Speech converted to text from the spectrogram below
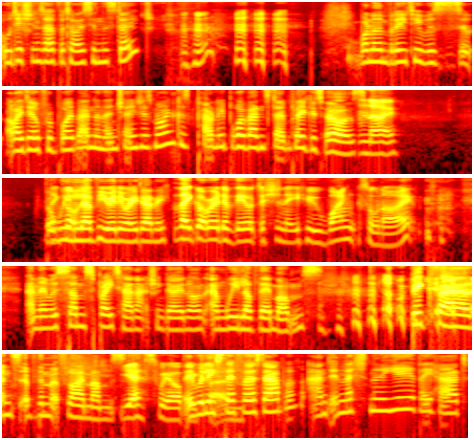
auditions advertised in the stage. Mm-hmm. One of them believed he was ideal for a boy band and then changed his mind because apparently boy bands don't play guitars. No, But they we got- love you anyway, Danny. they got rid of the auditionee who wanked all night. And there was some spray tan action going on, and we love their mums. Big fans of the McFly mums. Yes, we are. They released their first album, and in less than a year, they had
